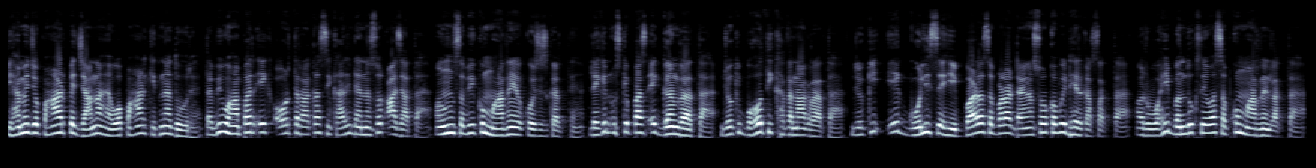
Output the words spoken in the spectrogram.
कि हमें जो पहाड़ पे जाना है, वो पहाड़ कितना दूर है। तभी वहाँ पर एक और तरह का शिकारी डायनासोर आ जाता है और उन सभी को मारने की कोशिश करते हैं। लेकिन उसके पास एक गन रहता है, जो कि बहुत ही खतरनाक रहता है, जो कि एक गोली से ही बड़ा से बड़ा डायनासोर को भी ढेर कर सकता है, और वही बंदूक से वह सबको मारने लगता है।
